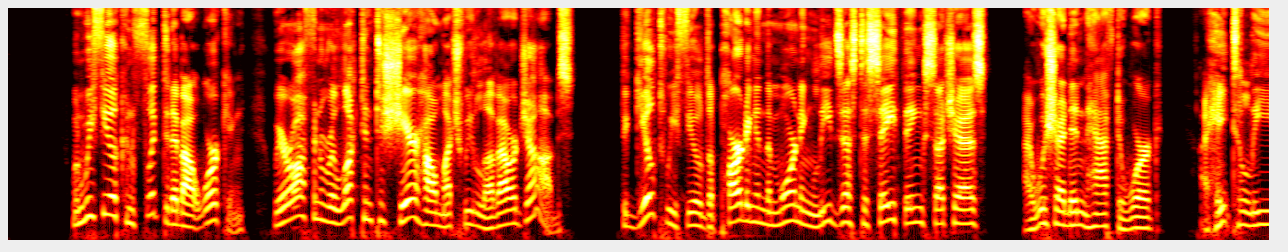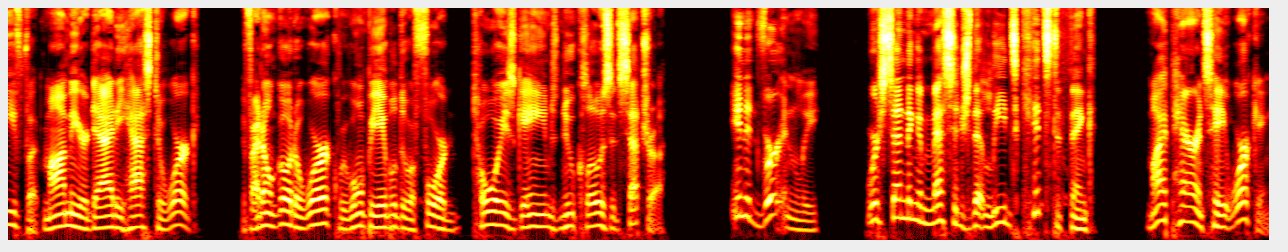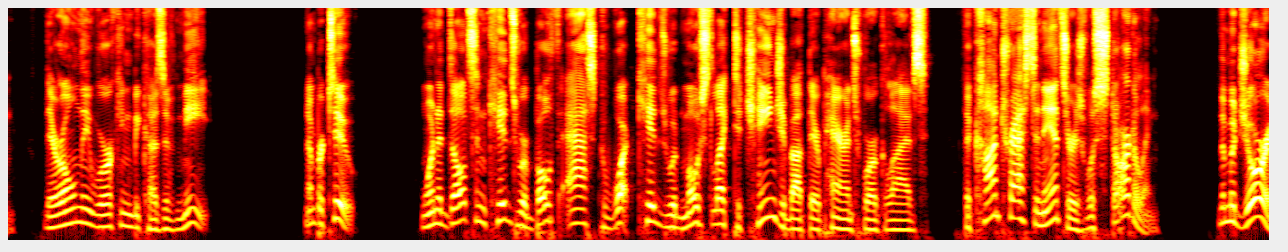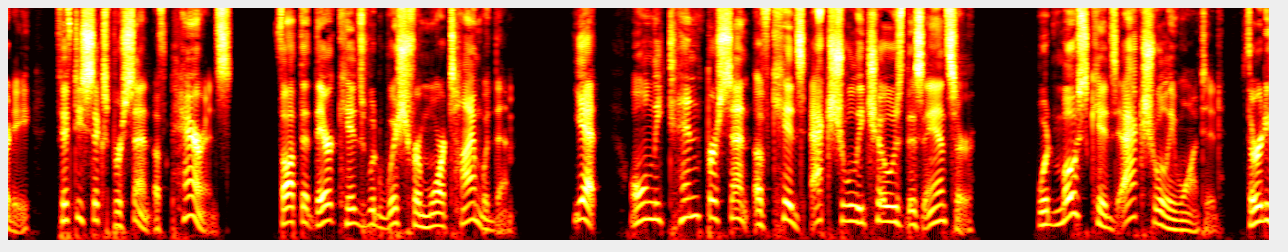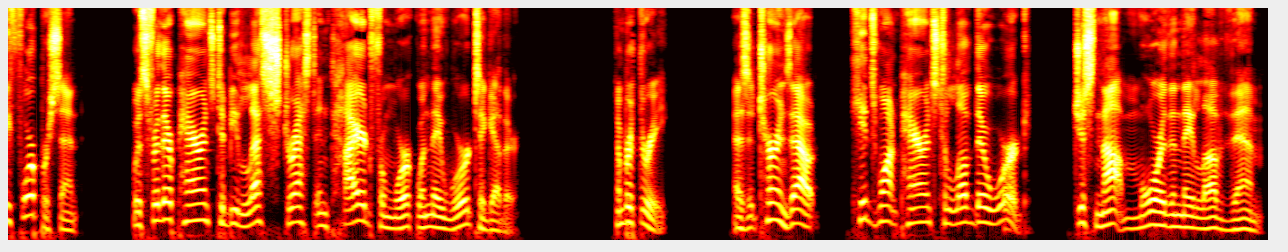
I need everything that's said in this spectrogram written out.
When we feel conflicted about working, we are often reluctant to share how much we love our jobs. The guilt we feel departing in the morning leads us to say things such as, I wish I didn't have to work. I hate to leave, but mommy or daddy has to work. If I don't go to work, we won't be able to afford toys, games, new clothes, etc. Inadvertently, we're sending a message that leads kids to think, my parents hate working. They're only working because of me. Number two, when adults and kids were both asked what kids would most like to change about their parents' work lives, the contrast in answers was startling. The majority, 56% of parents, thought that their kids would wish for more time with them. Yet, only 10% of kids actually chose this answer. What most kids actually wanted, 34%, was for their parents to be less stressed and tired from work when they were together. Number three, as it turns out, kids want parents to love their work, just not more than they love them.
